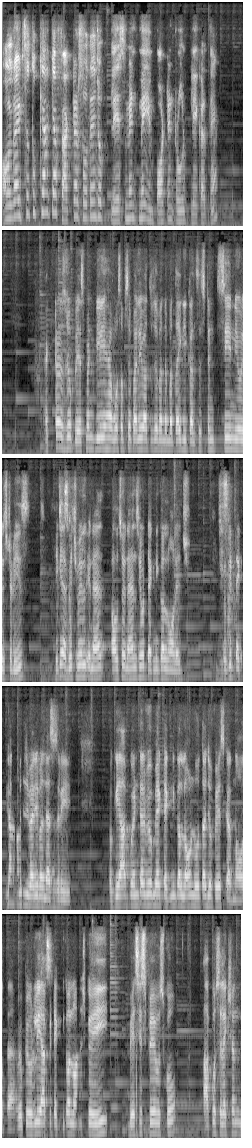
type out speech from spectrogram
ऑल राइट सर तो क्या क्या फैक्टर्स होते हैं जो प्लेसमेंट में इम्पोर्टेंट रोल प्ले करते हैं? फैक्टर्स जो प्लेसमेंट के लिए है वो सबसे पहली बात तो जो मैंने बताया कि कंसिस्टेंसी इन योर स्टडीज़ ठीक है which will also enhance your technical knowledge क्योंकि technical knowledge very much necessary क्योंकि आपको इंटरव्यू में एक टेक्निकल राउंड होता है जो फेस करना होता है। वो प्योरली आपकी टेक्निकल नॉलेज के ही बेसिस पे उसको आपको सिलेक्शन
